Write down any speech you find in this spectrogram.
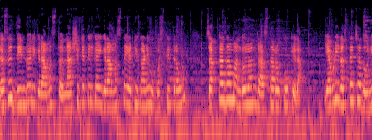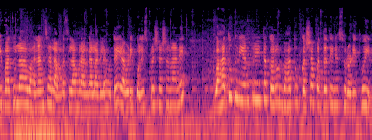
तसेच दिंडोरी ग्रामस्थ नाशिक येथील काही ग्रामस्थ या ठिकाणी उपस्थित राहून चक्काजाम आंदोलन रास्ता रोको केला. यावेळी रस्त्याच्या दोन्ही बाजूला वाहनांच्या लांबच लांब रांगा लागल्या होत्या. यावेळी पोलीस प्रशासनाने वाहतूक नियंत्रित करून वाहतूक कशा पद्धतीने सुरळीत होईल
